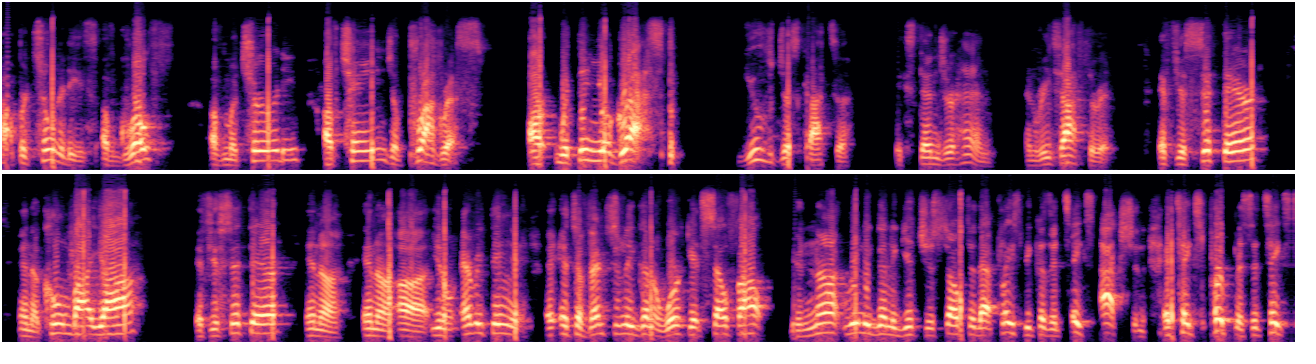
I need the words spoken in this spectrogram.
Opportunities of growth, of maturity, of change, of progress are within your grasp. You've just got to extend your hand and reach after it. If you sit there in a kumbaya, if you sit there in a in a uh, you know everything, it's eventually going to work itself out. You're not really going to get yourself to that place because it takes action, it takes purpose, it takes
